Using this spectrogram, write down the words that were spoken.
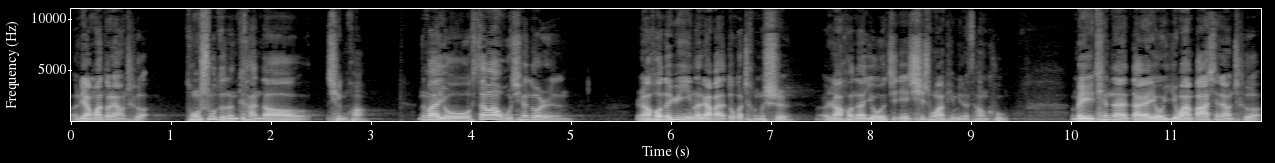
两万多辆车。从数字能看到情况。那么有三万五千多人，然后呢运营了两百多个城市，然后呢有接近七十万平米的仓库，每天呢大约有一万八千辆车。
